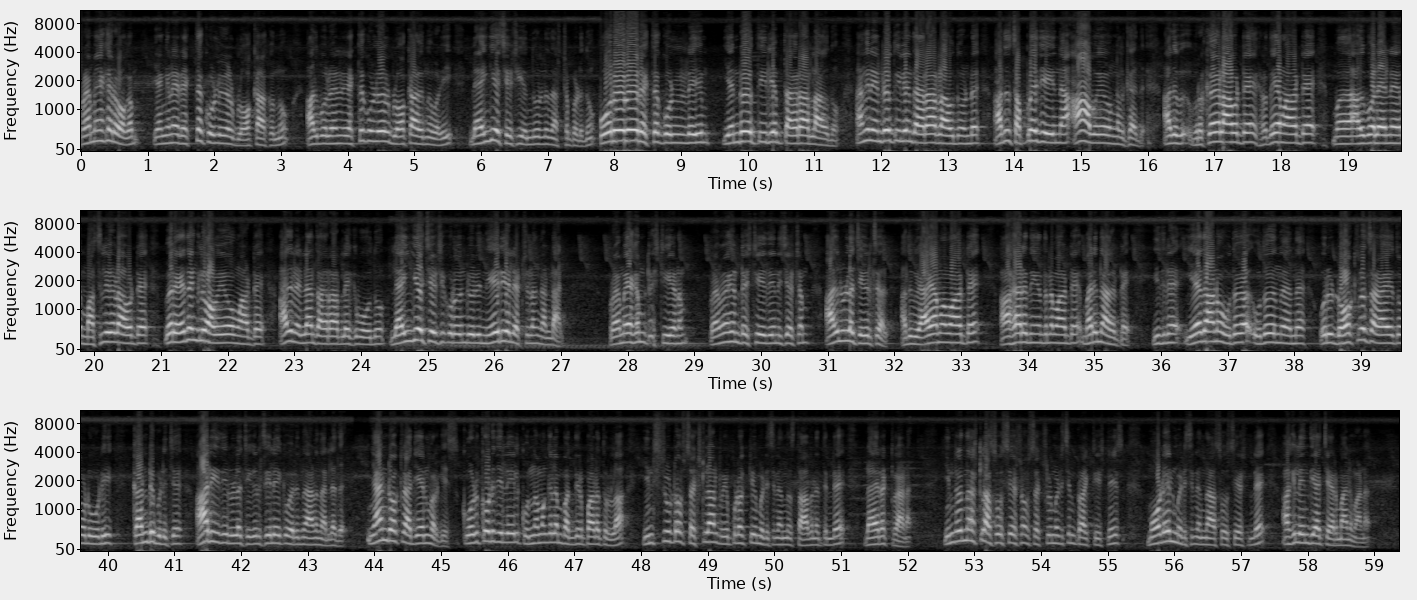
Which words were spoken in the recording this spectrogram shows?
പ്രമേഹ രോഗം എങ്ങനെ രക്തക്കുള്ളുകൾ ബ്ലോക്കാക്കുന്നു അതുപോലെ തന്നെ രക്തക്കൊള്ളുകൾ ബ്ലോക്കാകുന്ന വഴി ലൈംഗിക ശേഷി എന്തുകൊണ്ട് നഷ്ടപ്പെടുന്നു ഓരോരോ രക്തക്കൊള്ളിന്റെയും എൻഡോത്തീലിയം തകരാറിലാകുന്നു. അങ്ങനെ എൻഡോത്തീലിയം തകരാറിലാകുന്നതുകൊണ്ട് അത് സപ്ലൈ ചെയ്യുന്ന ആ അവയവങ്ങൾക്ക് അത് അത് വൃക്കകളാവട്ടെ ഹൃദയമാവട്ടെ അതുപോലെ തന്നെ മസിലുകളാവട്ടെ വേറെ ഏതെങ്കിലും അവയവമാവട്ടെ അതിനെല്ലാം തകരാറിലേക്ക് പോകുന്നു. ലൈംഗിക ശേഷി കുറവിന്റെ ഒരു നേരിയ ലക്ഷണം കണ്ടാൽ പ്രമേഹം ടെസ്റ്റ് ചെയ്യണം പ്രമേഹം ടെസ്റ്റ് ചെയ്തതിന് ശേഷം അതിനുള്ള ചികിത്സകൾ. അത് വ്യായാമമാകട്ടെ ആഹാര നിയന്ത്രണമാകട്ടെ മരുന്നാകട്ടെ. ഇതിന് ഏതാണോ ഉതക ഉതകുന്നതെന്ന് ഒരു ഡോക്ടറെ സഹായത്തോടു കൂടി കണ്ടുപിടിച്ച് ആ രീതിയിലുള്ള ചികിത്സയിലേക്ക് വരുന്നതാണ് നല്ലത്. ഞാൻ ഡോക്ടർ അജയൻ വർഗീസ്. കോഴിക്കോട് ജില്ലയിൽ Kunnamangalam പന്തീർപ്പാടത്തുള്ള institute of sexual and reproductive medicine എന്ന സ്ഥാപനത്തിന്റെ ഡയറക്ടറാണ്. International association of sexual medicine practitioners modern medicine എന്ന അസോസിയേഷന്റെ അഖിലേന്ത്യാ ചെയർമാനുമാണ്.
